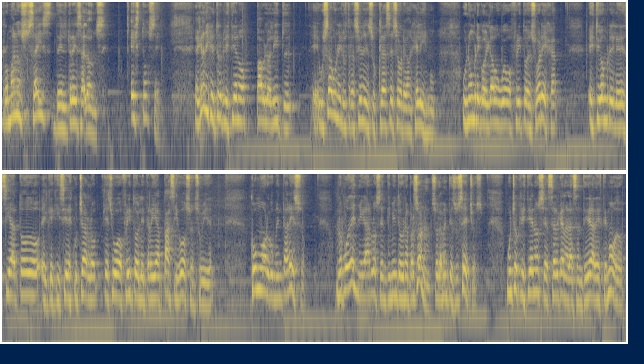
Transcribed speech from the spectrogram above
Romanos 6 del 3 al 11. Esto sé. El gran escritor cristiano Pablo Little eh, usaba una ilustración en sus clases sobre evangelismo. Un hombre colgaba un huevo frito en su oreja. Este hombre le decía a todo el que quisiera escucharlo que ese huevo frito le traía paz y gozo en su vida. ¿Cómo argumentar eso? No podés negar los sentimientos de una persona, solamente sus hechos. Muchos cristianos se acercan a la santidad de este modo.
